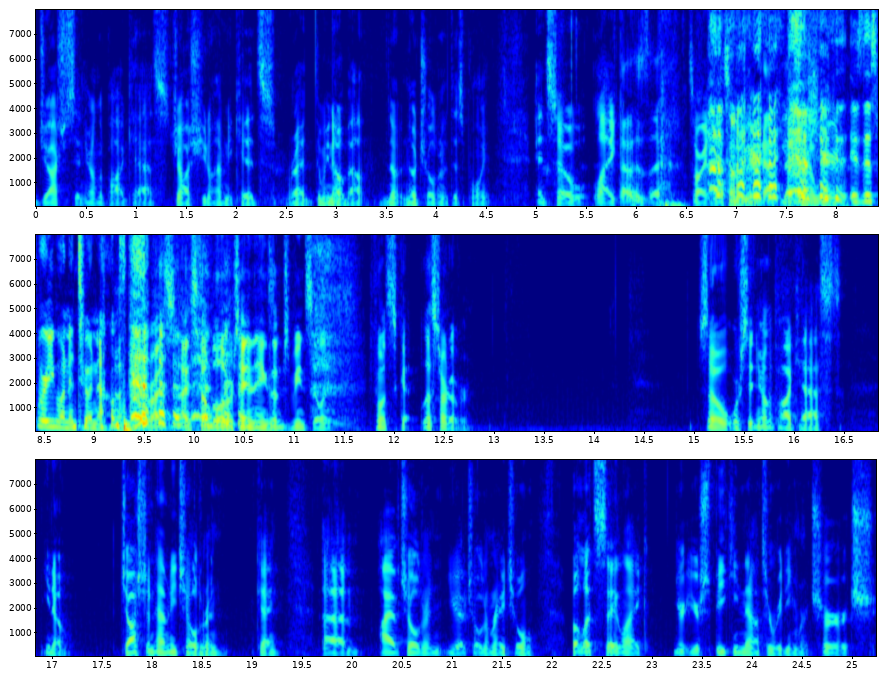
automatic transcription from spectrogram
Josh is sitting here on the podcast. Josh, you don't have any kids, right? That we know about. No, no children at this point. And so, like, That was a sorry, that sounded weird. that sounded weird. Is this where you wanted to announce? That's right. I stumble over saying things. I'm just being silly. If you want to, sk- let's start over. So we're sitting here on the podcast. You know, Josh doesn't have any children. Okay, um, I have children. You have children, Rachael. But let's say like you're you're speaking now to Redeemer Church,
